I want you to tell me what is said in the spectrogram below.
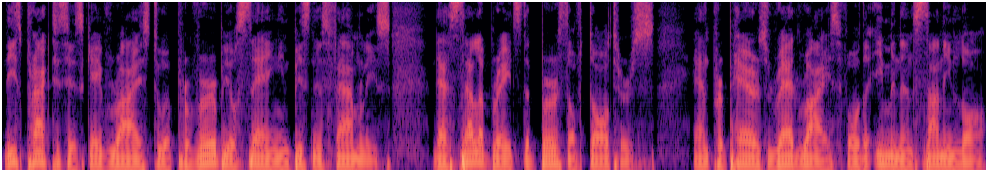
These practices gave rise to a proverbial saying in business families that celebrates the birth of daughters and prepares red rice for the imminent son in law.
